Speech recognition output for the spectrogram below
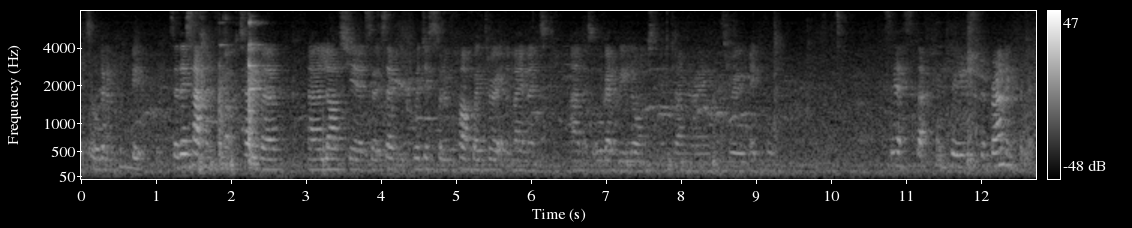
it's all going to be so. This happened from October uh, last year, so it's we're just sort of halfway through it at the moment, and it's all going to be launched in January through April. So yes, that concludes the branding project.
